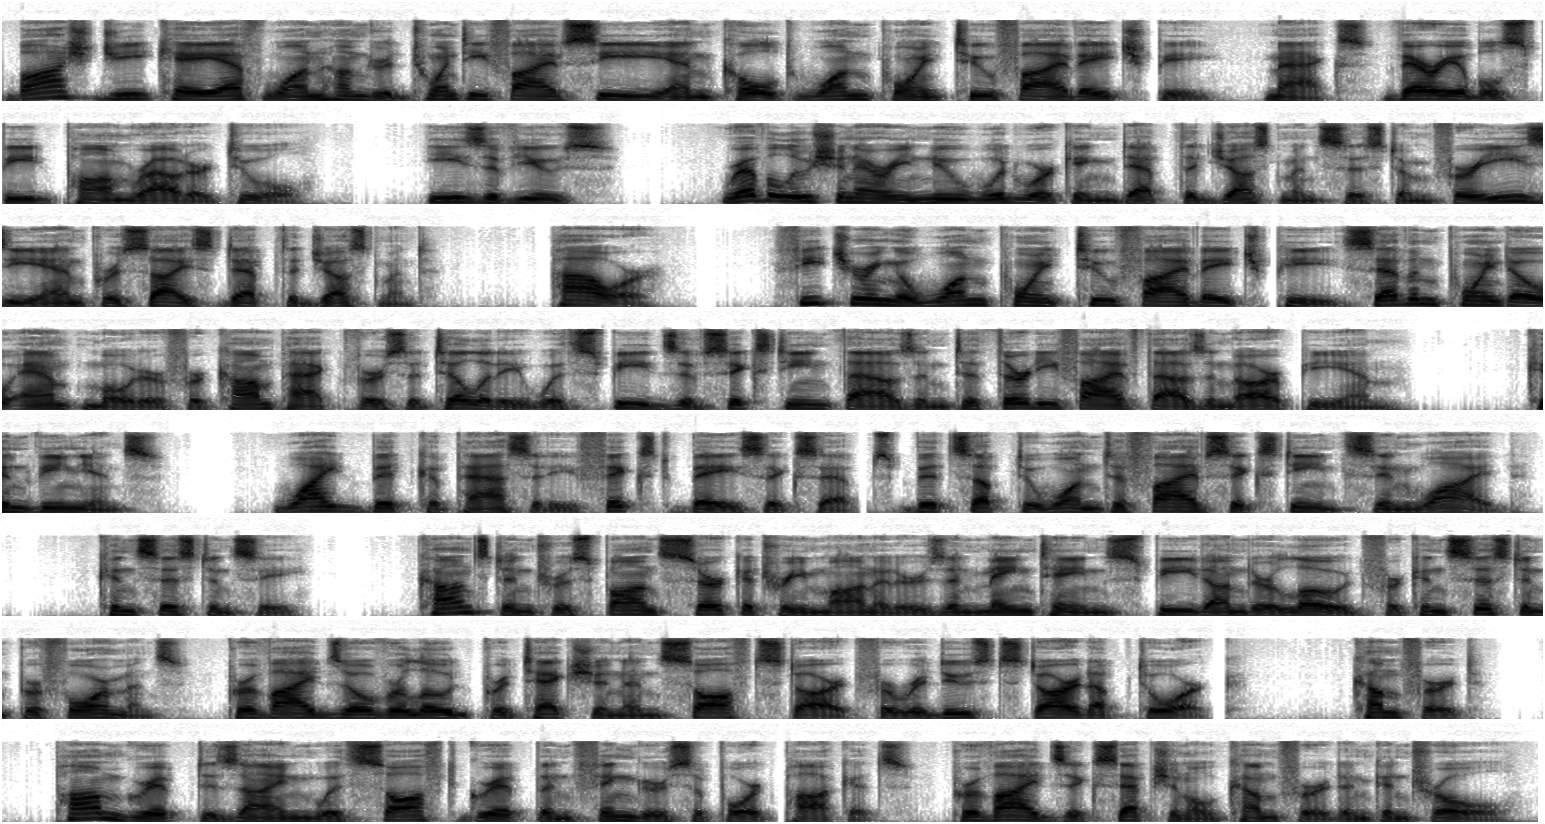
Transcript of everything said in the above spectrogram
Bosch GKF 125 CEN Colt 1.25 HP, max, variable speed palm router tool. Ease of use. Revolutionary new woodworking depth adjustment system for easy and precise depth adjustment. Power. Featuring a 1.25 HP 7.0 amp motor for compact versatility with speeds of 16,000 to 35,000 RPM. Convenience. Wide bit capacity fixed base accepts bits up to 1 to 5 16ths in wide. Consistency. Constant response circuitry monitors and maintains speed under load for consistent performance, provides overload protection and soft start for reduced startup torque. Comfort. Palm grip design with soft grip and finger support pockets provides exceptional comfort and control.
